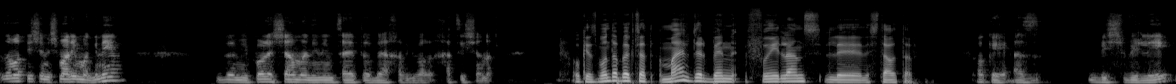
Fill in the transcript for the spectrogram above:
אז אמרתי שנשמע לי מגניב, ומפה לשם אני נמצא איתו ביחד כבר חצי שנה. אוקיי, אז בוא נדבר קצת, מה ההבדל בין פרילנס ל- לסטארט-אפ? אוקיי, אז בשבילי,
